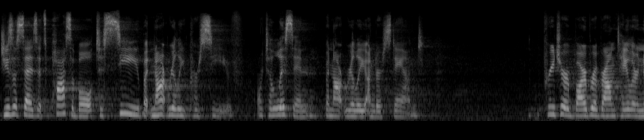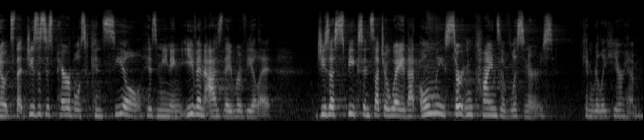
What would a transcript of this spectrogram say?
Jesus says it's possible to see but not really perceive or to listen but not really understand. Preacher Barbara Brown Taylor notes that Jesus' parables conceal his meaning even as they reveal it. Jesus speaks in such a way that only certain kinds of listeners can really hear him.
